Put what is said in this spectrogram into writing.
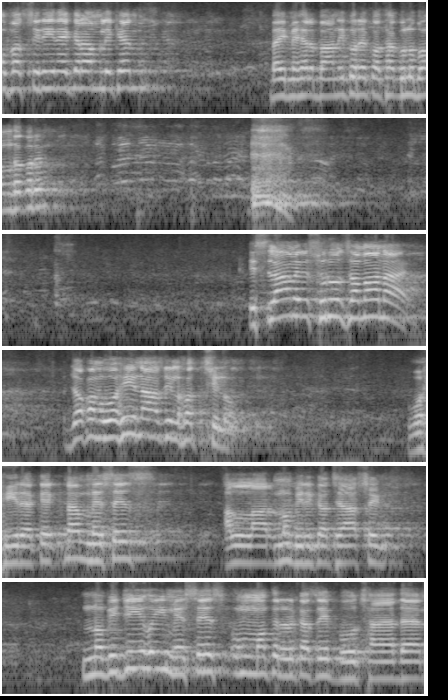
মুফাসসিরিন একরাম লিখেন ভাই, মেহরবানি করে কথাগুলো বন্ধ করেন। ইসলামের শুরু জামানায় যখন ওহি নাজিল হচ্ছিল, ওহির এক একটা মেসেজ আল্লাহর নবীর কাছে আসে। নবীজি ওই মেসেজ উম্মতের কাছে পৌঁছায় দেন।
